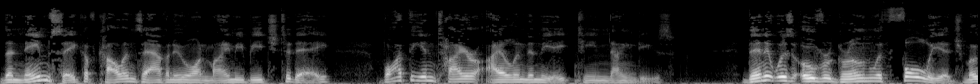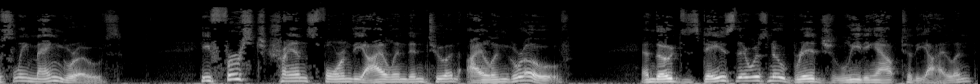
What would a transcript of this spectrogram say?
the namesake of Collins Avenue on Miami Beach today, bought the entire island in the 1890s. Then it was overgrown with foliage, mostly mangroves. He first transformed the island into an island grove and those days there was no bridge leading out to the island,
